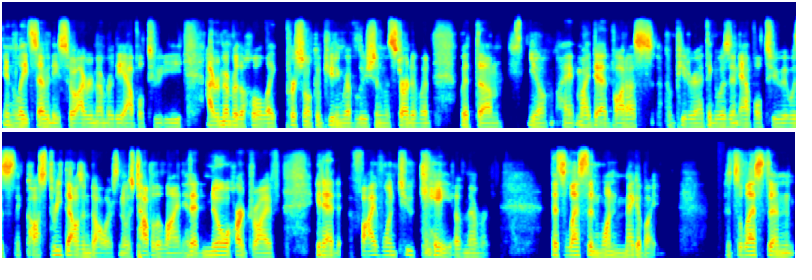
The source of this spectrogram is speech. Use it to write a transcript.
in the late 70s, so I remember the Apple IIe. I remember the whole like personal computing revolution that started with with um, you know, my my dad bought us a computer. I think it was an Apple II. It was like cost three thousand dollars, and it was top of the line. It had no hard drive. It had 512k of memory. That's less than one megabyte. It's less than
